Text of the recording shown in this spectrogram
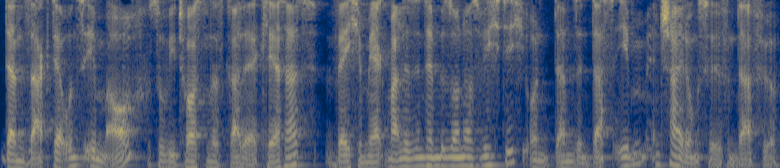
dann sagt er uns eben auch, so wie Thorsten das gerade erklärt hat, welche Merkmale sind denn besonders wichtig und dann sind das eben Entscheidungshilfen dafür.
